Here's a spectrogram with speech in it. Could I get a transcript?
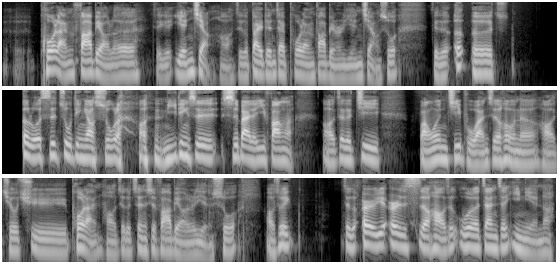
呃。波兰发表了这个演讲，哈，这个拜登在波兰发表了演讲，说这个俄呃俄罗斯注定要输了，你一定是失败的一方了，哦，这个继访问基辅完之后呢，好就去波兰，好这个正式发表了演说，哦，所以这个二月二十四号，这个乌俄战争一年了，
